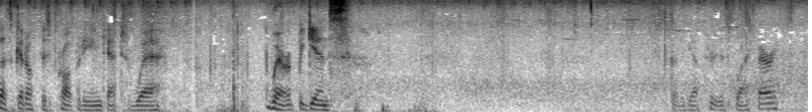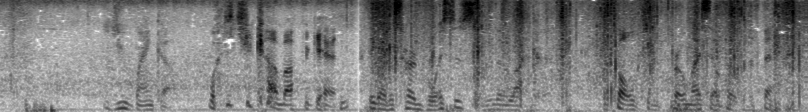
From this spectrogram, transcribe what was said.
Let's get off this property and get to where where it begins. Just gotta get through this blackberry. You wanker. Why did you come up again? I think I just heard voices, I'm gonna like bolt and throw myself over the fence.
